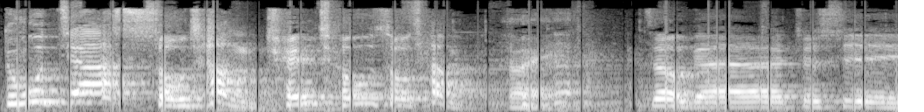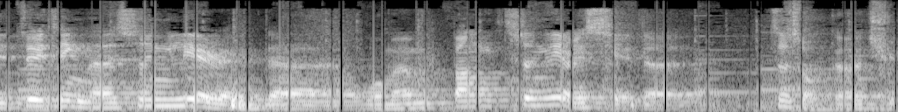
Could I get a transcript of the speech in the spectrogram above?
独家首唱，全球首唱。对，这首歌就是最近呢，声音猎人的，我们帮声音猎人写的这首歌曲，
